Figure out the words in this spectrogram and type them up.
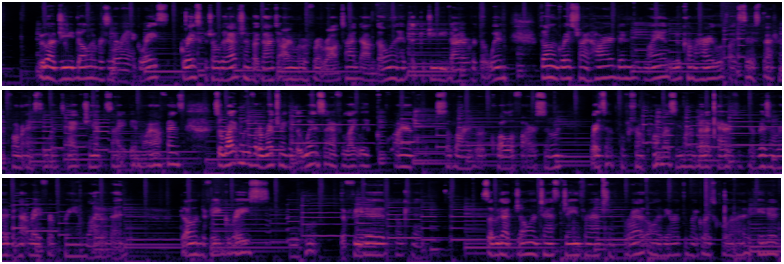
We got G. Dolan versus Lorena Grace. Grace controlled the action, but got into argument with referee wrong time down. Dolan hit the GD diver with the win. Dolan Grace tried hard, didn't land. Newcomer Hardy looked like serious threat from former NXT Win Tag Champ, decided to get more offense. So right move for the veteran get the win, sign for likely Iron Survivor qualifier soon. Grace had a strong promise and one of better characters in the division, ready but not ready for a premium live event. Dolan defeated Grace. Mm-hmm. Defeated. Okay. So we got Joel and Chance James for action. Perez only being interrupted by Grace Cole uneducated.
